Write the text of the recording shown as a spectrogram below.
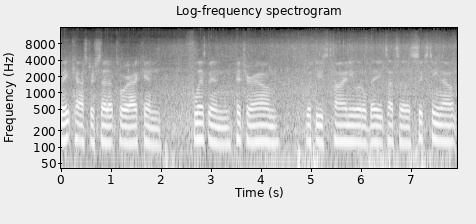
bait caster set up to where I can flip and pitch around with these tiny little baits. That's a 16 ounce,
